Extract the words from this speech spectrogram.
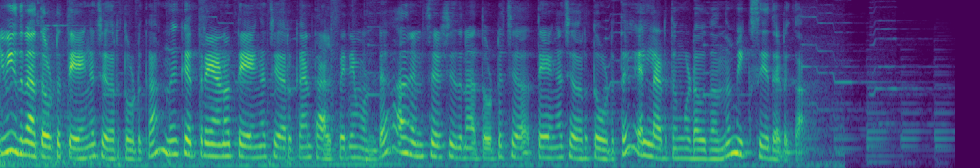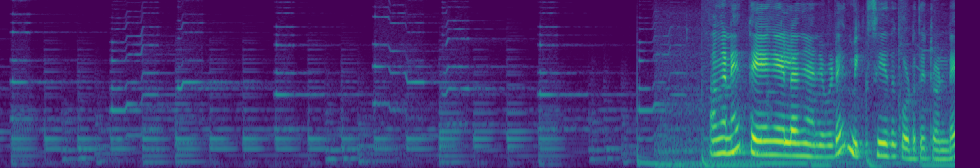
ഇനി ഇതിനകത്തോട്ട് തേങ്ങ ചേർത്ത് കൊടുക്കാം. നിങ്ങൾക്ക് എത്രയാണോ തേങ്ങ ചേർക്കാൻ താല്പര്യമുണ്ട് അതിനനുസരിച്ച് ഇതിനകത്തോട്ട് തേങ്ങ ചേർത്ത് കൊടുത്ത് എല്ലായിടത്തും കൂടെ ഇതൊന്ന് മിക്സ് ചെയ്തെടുക്കാം. അങ്ങനെ തേങ്ങയെല്ലാം ഞാനിവിടെ മിക്സ് ചെയ്ത് കൊടുത്തിട്ടുണ്ട്.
